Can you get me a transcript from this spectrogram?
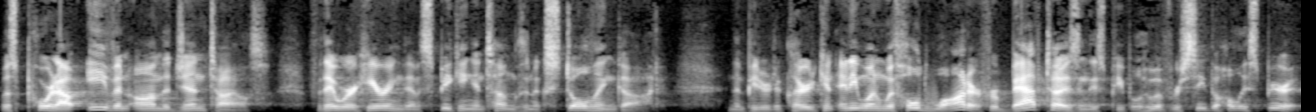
was poured out even on the Gentiles, for they were hearing them speaking in tongues and extolling God. And then Peter declared, Can anyone withhold water for baptizing these people who have received the Holy Spirit,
